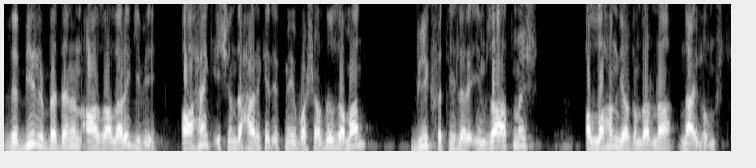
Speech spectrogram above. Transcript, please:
ve bir bedenin azaları gibi ahenk içinde hareket etmeyi başardığı zaman büyük fetihlere imza atmış, Allah'ın yardımlarına nail olmuştur.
